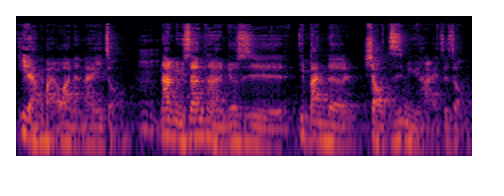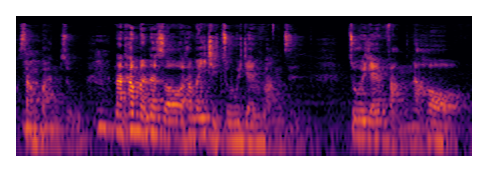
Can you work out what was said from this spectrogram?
一两百万的那一种，嗯，那女生可能就是一般的小资女孩这种上班族，嗯，嗯，那他们那时候他们一起租一间房子，租一间房，然后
